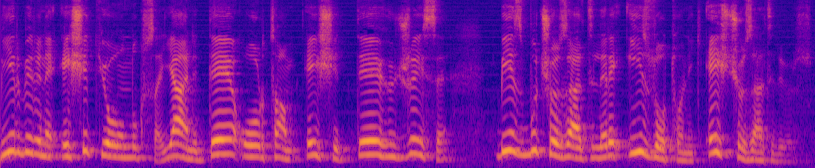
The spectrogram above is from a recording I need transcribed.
birbirine eşit yoğunluksa yani D ortam eşit D hücre ise biz bu çözeltilere izotonik, eş çözelti diyoruz.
